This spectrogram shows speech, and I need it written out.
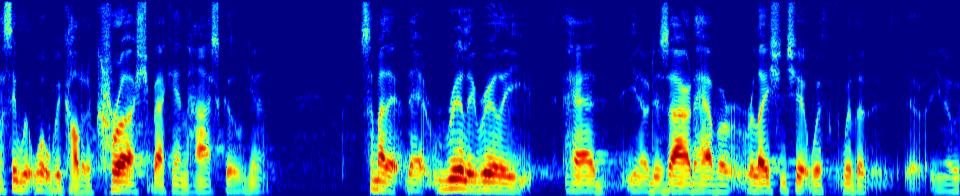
I see what we call it a crush back in high school, you know. Somebody that, that really, really had, you know, desire to have a relationship with, with a, you know,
